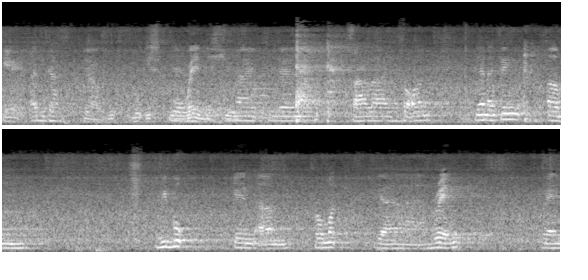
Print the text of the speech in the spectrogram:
okay, Adidas. Yeah, who, who is Yeah, way this shoe? Nike, then Salah and so on. Then I think um, Reebok can um, promote their brand when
